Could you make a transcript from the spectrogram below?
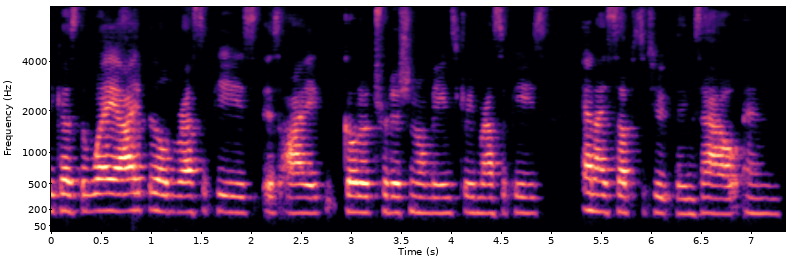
because the way I build recipes is I go to traditional mainstream recipes and I substitute things out. And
